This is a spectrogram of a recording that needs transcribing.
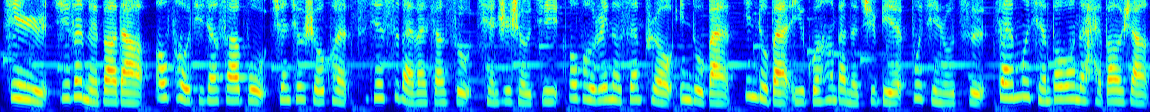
近日，据外媒报道，OPPO 即将发布全球首款四千四百万像素前置手机 OPPO Reno3 Pro 印度版。印度版与国行版的区别不仅如此，在目前曝光的海报上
